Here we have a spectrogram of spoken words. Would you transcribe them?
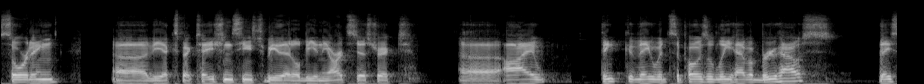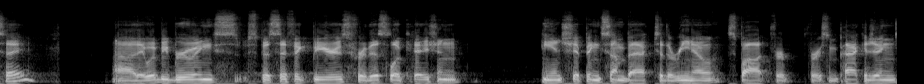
sorting. Uh, the expectation seems to be that it'll be in the arts district. Uh, I think they would supposedly have a brew house. They say uh, they would be brewing s- specific beers for this location and shipping some back to the Reno spot for for some packaging.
